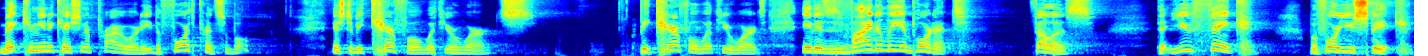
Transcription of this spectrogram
make communication a priority. The fourth principle is to be careful with your words. Be careful with your words. It is vitally important, fellas, that you think before you speak,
